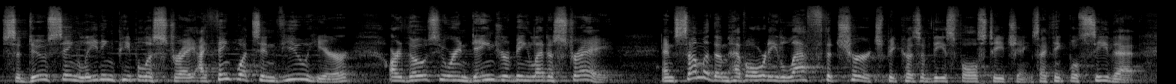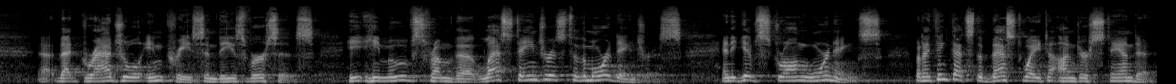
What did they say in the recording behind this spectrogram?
seducing, leading people astray. I think what's in view here are those who are in danger of being led astray. And some of them have already left the church because of these false teachings. I think we'll see that, uh, that gradual increase in these verses. He, he moves from the less dangerous to the more dangerous, and he gives strong warnings. But I think that's the best way to understand it.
